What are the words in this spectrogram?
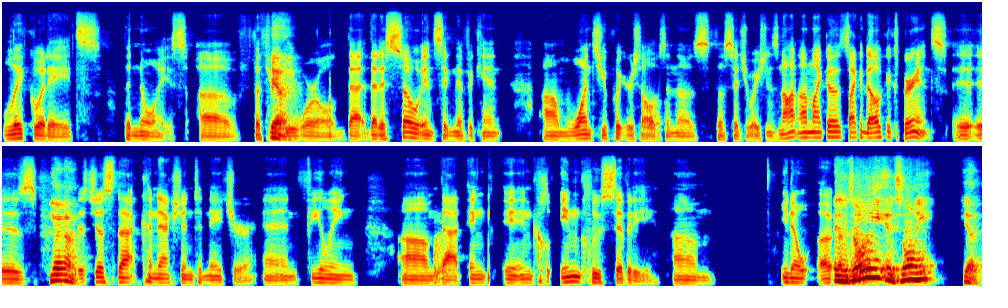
liquidates the noise of the 3D Yeah. world that that is so insignificant um, once you put yourselves in those those situations. Not unlike a psychedelic experience. It is Yeah. it's just that connection to nature and feeling um, that in, in, inclusivity. Um, you know, a- And it's a- only it's only yeah.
